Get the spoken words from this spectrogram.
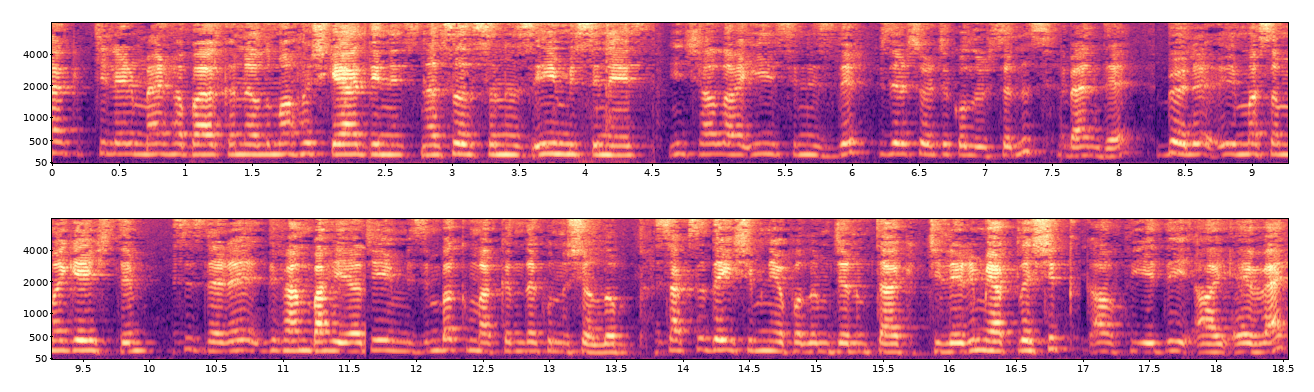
takipçilerim merhaba kanalıma hoş geldiniz. Nasılsınız? iyi misiniz? İnşallah iyisinizdir. Bizlere soracak olursanız ben de böyle e, masama geçtim. Sizlere Divenbahya şeyimizin bakım hakkında konuşalım. Saksı değişimini yapalım canım takipçilerim. Yaklaşık 6-7 ay evvel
